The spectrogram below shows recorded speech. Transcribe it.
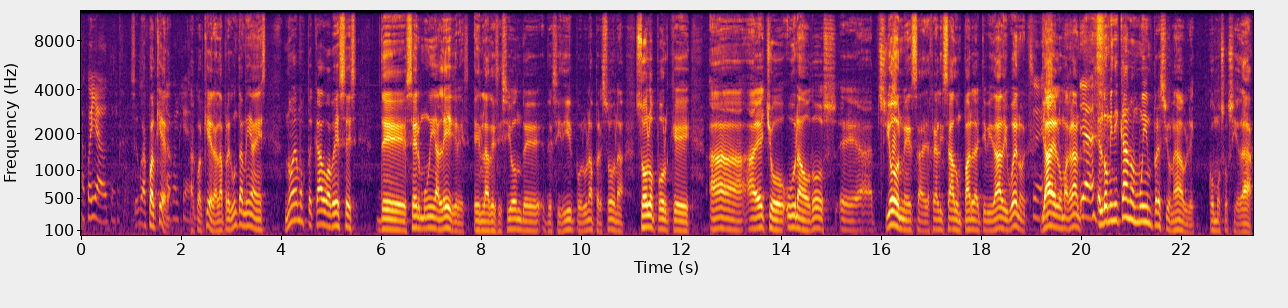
a cualquiera, a cualquiera. A cualquiera. La pregunta mía es, ¿no hemos pecado a veces de ser muy alegres en la decisión de decidir por una persona solo porque ha, hecho una o dos eh, acciones, ha realizado un par de actividades y bueno, ya es lo más grande. El dominicano es muy impresionable como sociedad.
